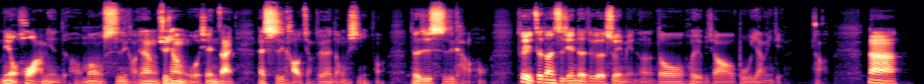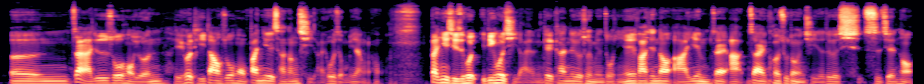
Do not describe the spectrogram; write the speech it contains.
没有画面的，某种思考，像就像我现在在思考讲这些东西哦，这是思考，所以这段时间的这个睡眠呢，都会比较不一样一点。好，那。嗯，再来就是说，有人也会提到说，半夜常常起来会怎么样？吼，半夜其实会一定会起来。你可以看那个睡眠周期，你会发现到 REM 在啊在快速动眼期的这个时时间，吼，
